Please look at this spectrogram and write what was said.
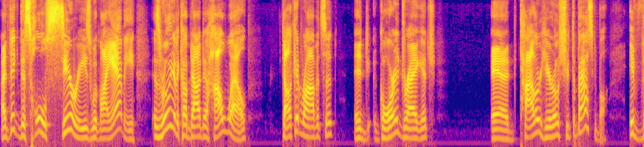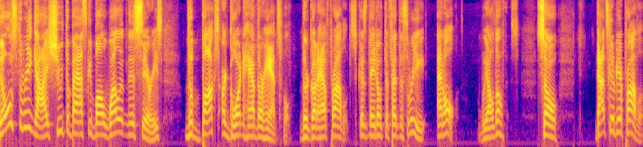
I think this whole series with Miami is really going to come down to how well Duncan Robinson and Goran Dragic and Tyler Herro shoot the basketball. If those three guys shoot the basketball well in this series, the Bucks are going to have their hands full. They're going to have problems because they don't defend the three at all. We all know this. So that's going to be a problem.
